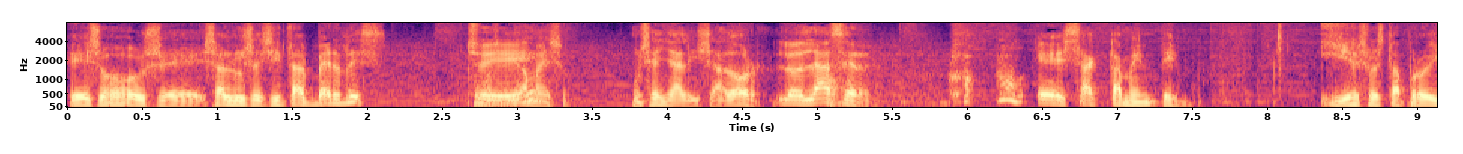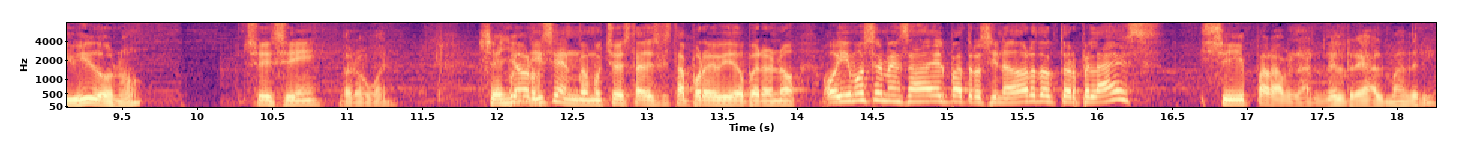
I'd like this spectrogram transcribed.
esos, eh, esas lucecitas verdes. ¿Cómo Sí. se llama eso? Un señalizador. Los láser. Exactamente. Y eso está prohibido, ¿no? Sí, sí. Pero bueno. Pues Señor, dicen en muchos estadios que está prohibido, pero no. ¿Oímos el mensaje del patrocinador, doctor Peláez? sí, para hablar del Real Madrid.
